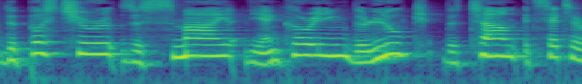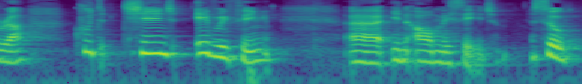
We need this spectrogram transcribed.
the posture, the smile, the anchoring, the look, the tone, etc., could change everything uh, in our message. So,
